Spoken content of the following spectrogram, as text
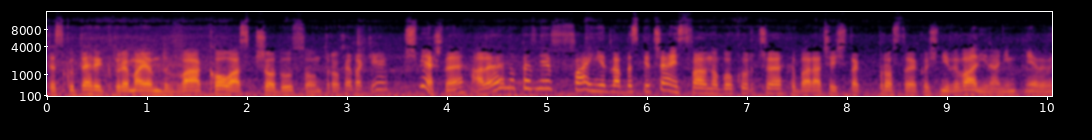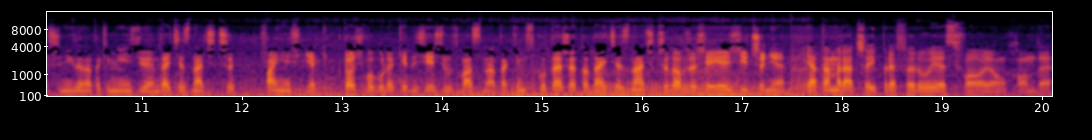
Te skutery, które mają dwa koła z przodu są trochę takie śmieszne, ale no pewnie fajnie dla bezpieczeństwa, no bo kurczę, chyba raczej się tak prosto jakoś nie wywali na nim. Nie wiem, jeszcze nigdy na takim nie jeździłem. Dajcie znać, czy fajnie, jak ktoś w ogóle kiedyś jeździł z Was na takim skuterze, to dajcie znać, czy dobrze się jeździ, czy nie. Ja tam raczej preferuję swoją Hondę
